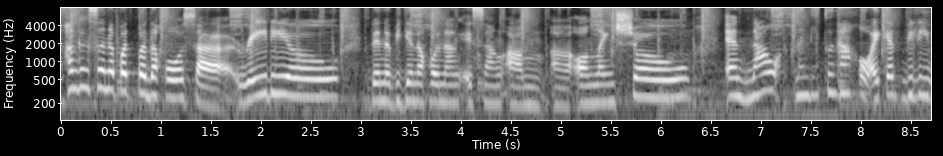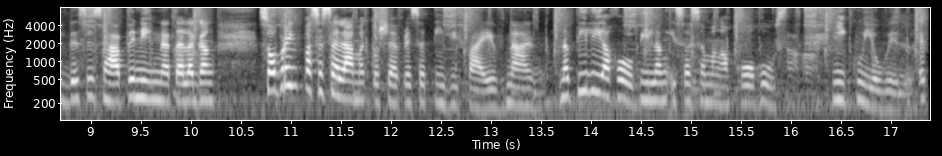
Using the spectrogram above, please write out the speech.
Hanggang sa napadpad ako sa radio, then nabigyan ako ng isang um, uh, online show. And now, nandito na ako. I can't believe this is happening na talagang sobrang pasasalamat ko syempre sa TV5 na napili ako bilang isa sa mga co-host ni Kuya Will.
